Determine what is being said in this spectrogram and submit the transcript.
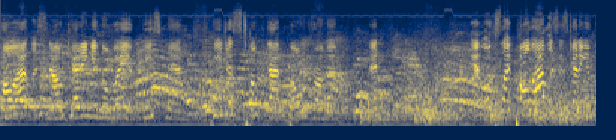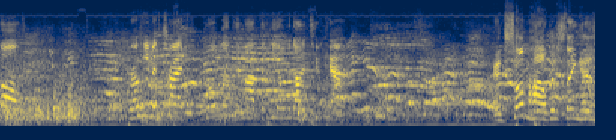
Paul Atlas now getting in the way of Beastman. He just took that bone from him. And it looks like Paul Atlas is getting involved. Brohemoth tried rolling him up, but he only got a two count. And somehow this thing has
